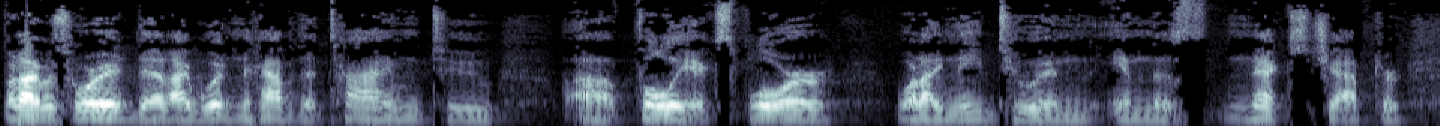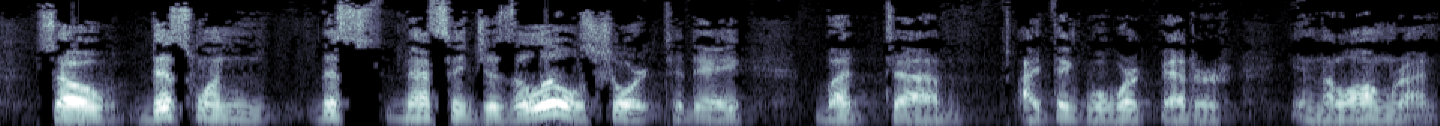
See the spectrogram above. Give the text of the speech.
but I was worried that I wouldn't have the time to uh, fully explore what I need to in, in this next chapter. So this one, this message is a little short today, but um, I think will work better in the long run.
